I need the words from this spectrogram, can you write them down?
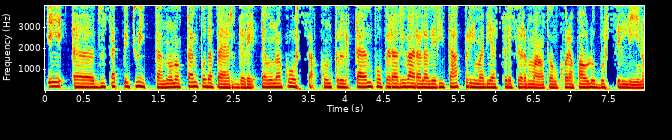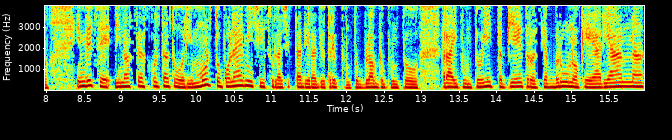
E eh, Giuseppe Twitta, non ho tempo da perdere, è una corsa contro il tempo per arrivare alla verità prima di essere fermato, ancora Paolo Borsellino. Invece i nostri ascoltatori molto polemici sulla città di radio3.blog.rai.it, Pietro, sia Bruno che Arianna,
